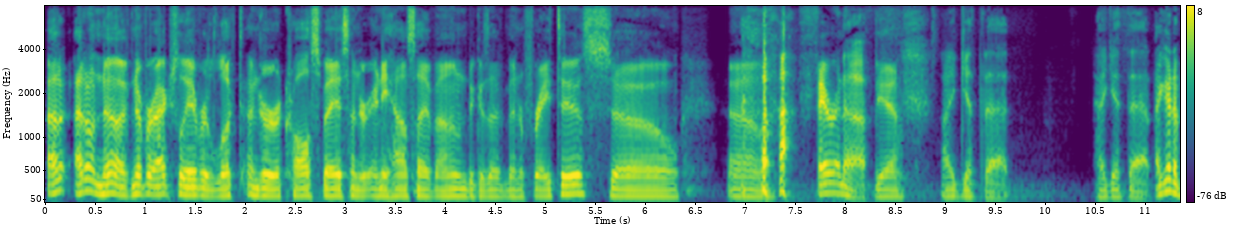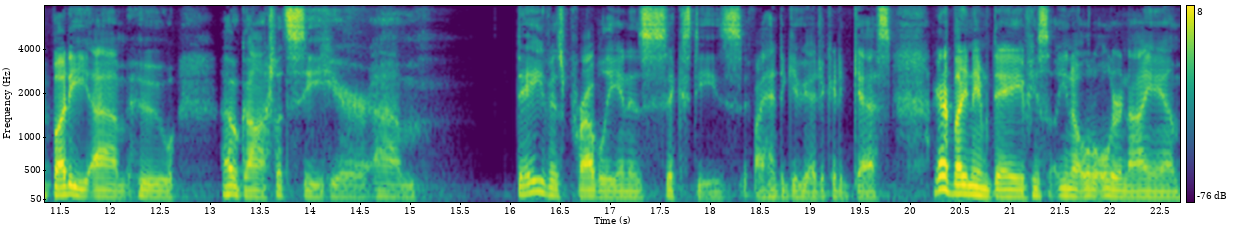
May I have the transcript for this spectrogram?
I, don't- I don't know. I've never actually ever looked under a crawl space under any house I've owned because I've been afraid to. So, um, Fair enough. yeah. I get that. I get that. I got a buddy um, who, oh gosh, let's see here. Um, Dave is probably in his 60s, if I had to give you an educated guess. I got a buddy named Dave. He's, you know, a little older than I am.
